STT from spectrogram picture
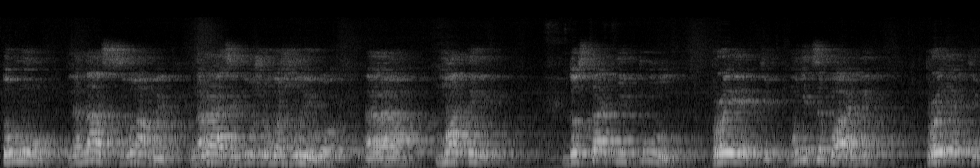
Тому для нас з вами наразі дуже важливо е, мати достатній пул проєктів муніципальних, проєктів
